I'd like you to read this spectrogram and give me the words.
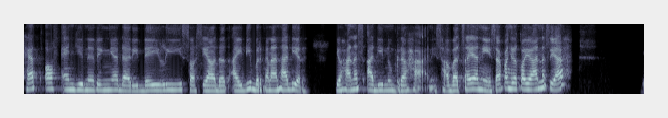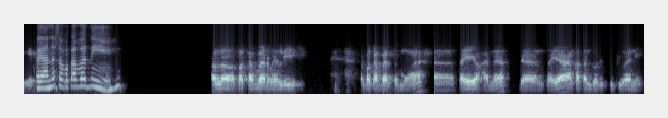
Head of Engineering-nya dari dailysocial.id berkenan hadir. Yohanes Adi Nugraha. Nih, sahabat saya nih. Saya panggil Ko Yohanes ya. Yeah. Ko Yohanes, apa kabar nih? Halo, apa kabar Meli? Apa kabar semua? Uh, saya Yohanes dan saya angkatan 2002 nih.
